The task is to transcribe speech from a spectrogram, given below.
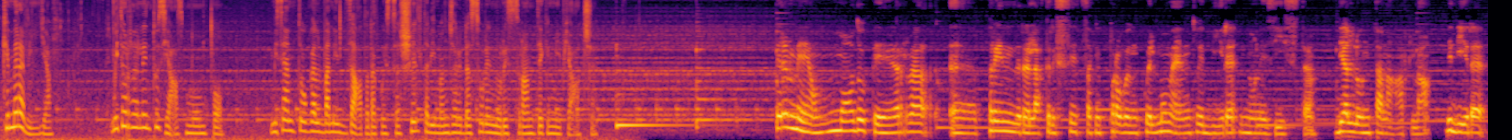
che meraviglia! Mi torna l'entusiasmo un po'. Mi sento galvanizzata da questa scelta di mangiare da sola in un ristorante che mi piace per me è un modo per eh, prendere la tristezza che provo in quel momento e dire non esiste, di allontanarla, di dire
